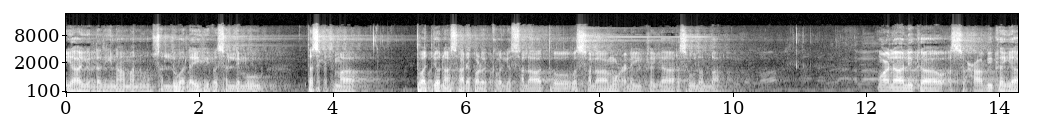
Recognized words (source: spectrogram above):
या सल्लु अलैहि व सल्लिमू तवज्जो ना सारे पढ़ो एक बार सलातो वस्सलामु या रसूल अल्लाह वअला आलिका या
